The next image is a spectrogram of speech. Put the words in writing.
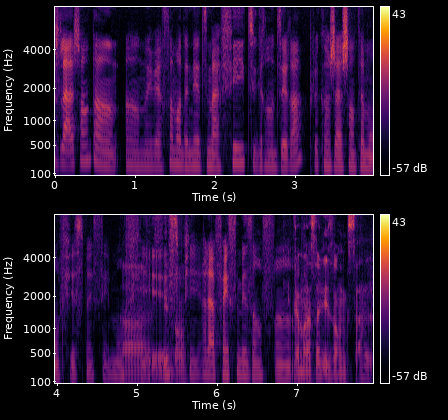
je la chante en, en inversant. À un moment donné, elle dit Ma fille, tu grandiras. Puis là, quand je la chante à mon fils, mais c'est mon Ah, fils. bon. Puis à la fin, c'est mes enfants. Comment ça, les ongles sales?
